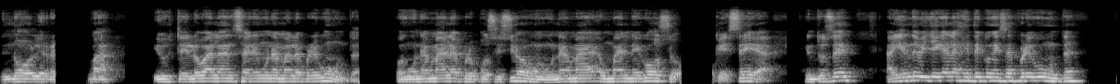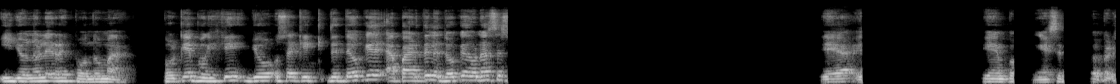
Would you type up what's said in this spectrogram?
no le más. Y usted lo va a lanzar en una mala pregunta, o en una mala proposición, o en una un mal negocio, o que sea. Entonces, ahí es donde llega la gente con esas preguntas y yo no le respondo más. ¿Por qué? Porque es que yo, o sea, que te tengo que, aparte le tengo que dar una sesión. tiempo en ese tipo de personas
